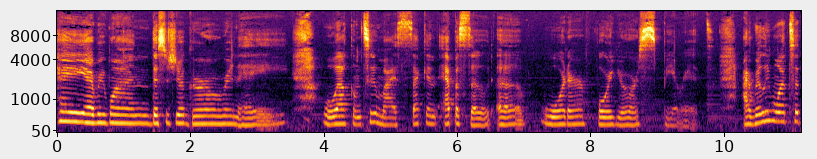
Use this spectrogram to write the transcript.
Hey everyone, this is your girl Renee. Welcome to my second episode of Water for Your Spirit. I really want to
